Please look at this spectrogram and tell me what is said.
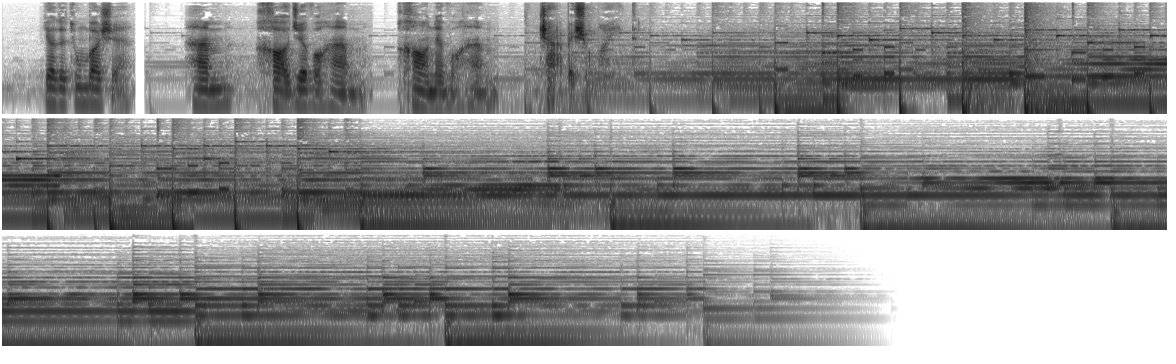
یادتون باشه هم خاجه و هم خانه و هم کعبه شمایید.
